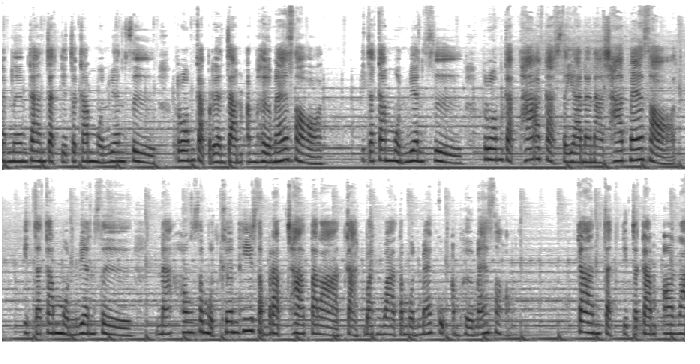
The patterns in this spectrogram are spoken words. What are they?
ดำเนินการจัดกิจกรรมหมุนเวียนสื่อ ร่วมกับเรือนจำอำเภอแม่สอด กิจกรรมหมุนเวียนสื่อ ร่วมกับท่าอากาศยานนานาชาติแม่สอด กิจกรรมหมุนเวียนสื่อ ณ ห้องสมุดเคลื่อนที่สำหรับชาวตลาดกาดวันวาตำบลแม่กุอำเภอแม่สอด การจัดกิจกรรมออนไล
